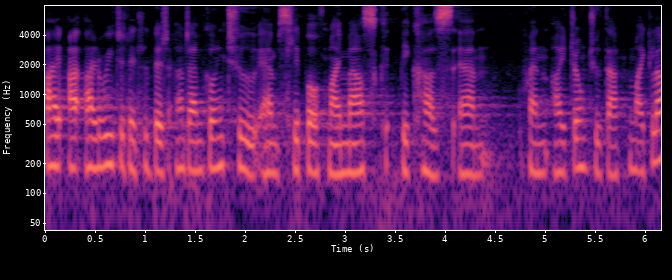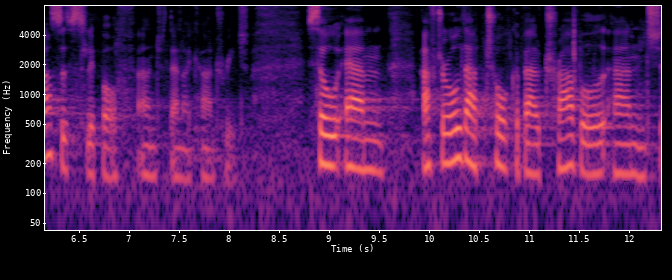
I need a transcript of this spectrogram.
I, I, will read a little bit, and I'm going to um, slip off my mask because um, when I don't do that, my glasses slip off and then I can't read. So um, after all that talk about travel and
